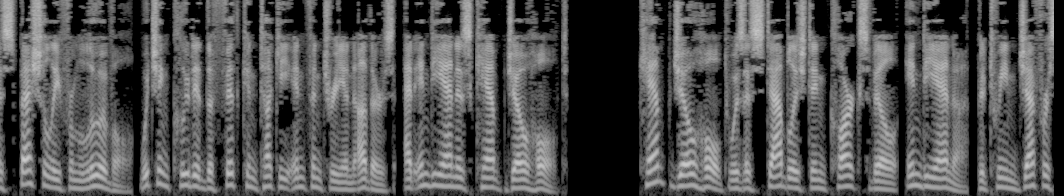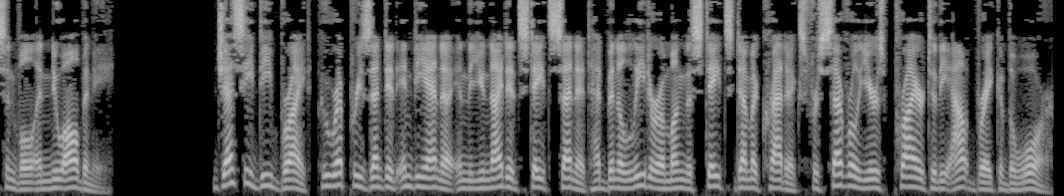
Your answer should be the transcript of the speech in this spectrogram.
especially from Louisville, which included the 5th Kentucky Infantry and others, at Indiana's Camp Joe Holt. Camp Joe Holt was established in Clarksville, Indiana, between Jeffersonville and New Albany. Jesse D. Bright, who represented Indiana in the United States Senate had been a leader among the state's Democrats for several years prior to the outbreak of the war.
